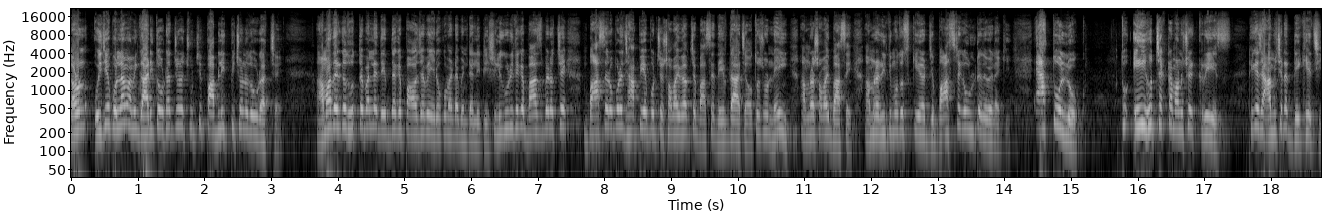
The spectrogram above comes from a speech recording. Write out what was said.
কারণ ওই যে বললাম, আমি গাড়িতে ওঠার জন্য ছুটছি পাবলিক পিছনে দৌড়াচ্ছে। আমাদেরকে ধরতে পারলে দেবদাকে পাওয়া যাবে এরকম একটা মেন্টালিটি শিলিগুড়ি থেকে বাস বেরোচ্ছে বাসের ওপরে ঝাঁপিয়ে পড়ছে, সবাই ভাবছে বাসে দেবদা আছে, অথচ নেই, আমরা সবাই বাসে আমরা রীতিমতো স্কেয়ার যে বাসটাকে উল্টে দেবে নাকি। এত লোক। তো এই হচ্ছে একটা মানুষের ক্রেজ ঠিক আছে, আমি সেটা দেখেছি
